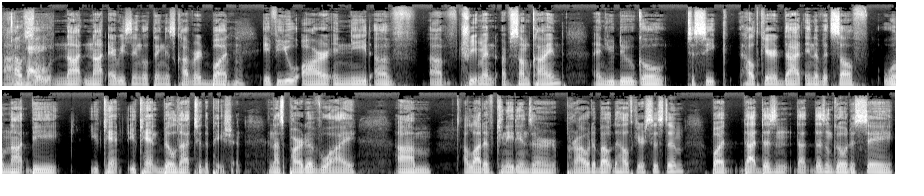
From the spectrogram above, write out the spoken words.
Um, okay. So not not every single thing is covered, but mm-hmm. if you are in need of of treatment of some kind and you do go to seek healthcare, that in of itself will not be you can't you can't bill that to the patient, and that's part of why um, a lot of Canadians are proud about the healthcare system, but that doesn't that doesn't go to say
